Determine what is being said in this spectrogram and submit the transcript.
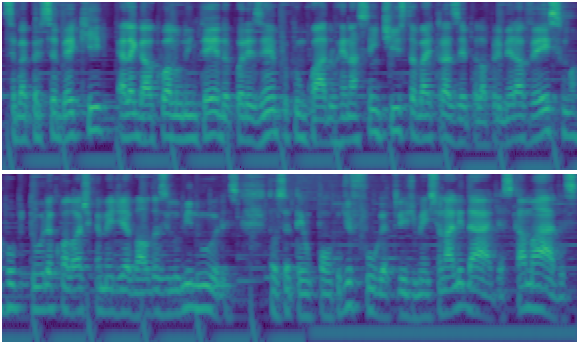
você vai perceber que é legal que o aluno entenda, por exemplo, que um quadro renascentista vai trazer pela primeira vez uma ruptura com a lógica medieval das iluminuras. Então você tem um ponto de fuga, tridimensionalidade, as camadas.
